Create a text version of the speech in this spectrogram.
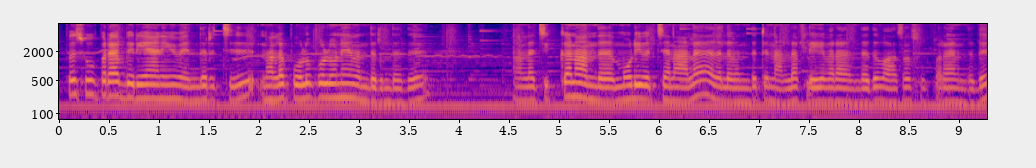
இப்போ சூப்பராக பிரியாணியும் வெந்துருச்சு. நல்லா பொழு பொழுனே வந்திருந்தது. நல்லா சிக்கனை அந்த மூடி வச்சனால அதில் வந்துட்டு நல்லா ஃப்ளேவராக இருந்தது வாசம் சூப்பராக இருந்தது.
